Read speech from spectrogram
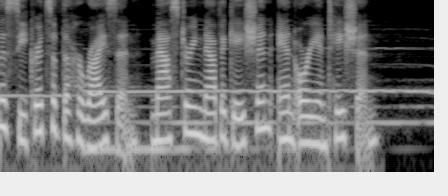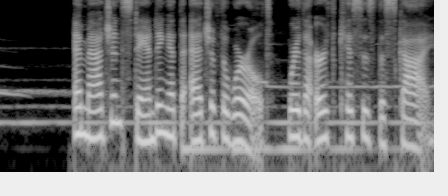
the secrets of the horizon, mastering navigation and orientation. Imagine standing at the edge of the world, where the earth kisses the sky.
